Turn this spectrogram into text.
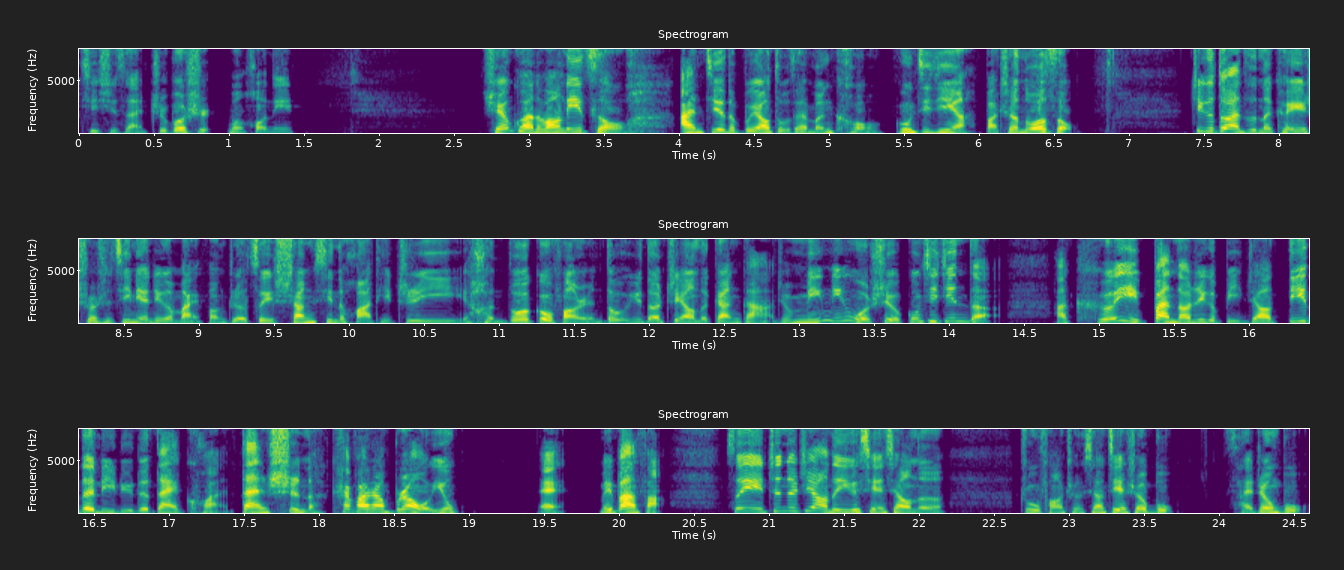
继续在直播室问候您。全款的往里走，按揭的不要堵在门口，公积金啊把车挪走。这个段子呢，可以说是今年这个买房者最伤心的话题之一。很多购房人都遇到这样的尴尬，就明明我是有公积金的啊，可以办到这个比较低的利率的贷款，但是呢，开发商不让我用，哎，没办法。所以针对这样的一个现象呢，住房城乡建设部、财政部、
